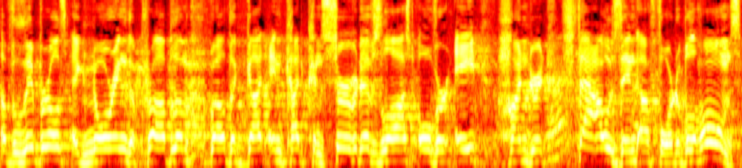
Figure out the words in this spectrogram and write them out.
of Liberals ignoring the problem while the gut and cut Conservatives lost over 800,000 affordable homes.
